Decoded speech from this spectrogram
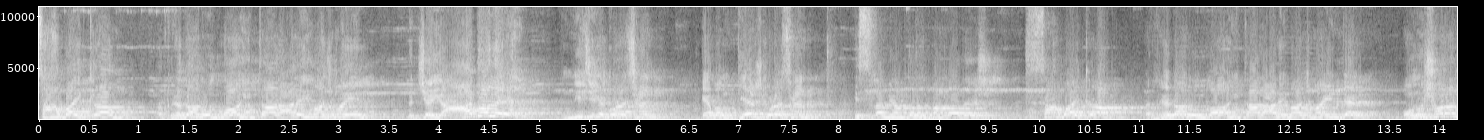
সাহাবা ইকরাম রেদানুল্লাহ তার আলাই মাজমাইন যেই আদলে নিজেকে গড়েছেন এবং দেশ গড়েছেন, ইসলামী আন্দোলন বাংলাদেশ, সাহাবা ইকরাম রেদানুল্লাহ তার আলিম আজমাইনদের অনুসরণ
